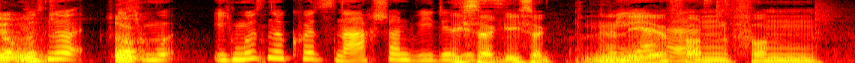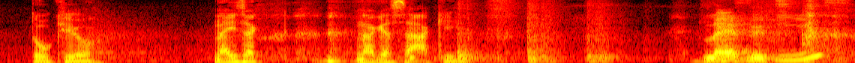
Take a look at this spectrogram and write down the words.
Ja, und? Ich muss, nur, ich, mu ich muss nur kurz nachschauen, wie das Ich sag, ich sag in der Nähe von, von Tokio. Nein, ich sag Nagasaki. Leibniz. Es ist.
